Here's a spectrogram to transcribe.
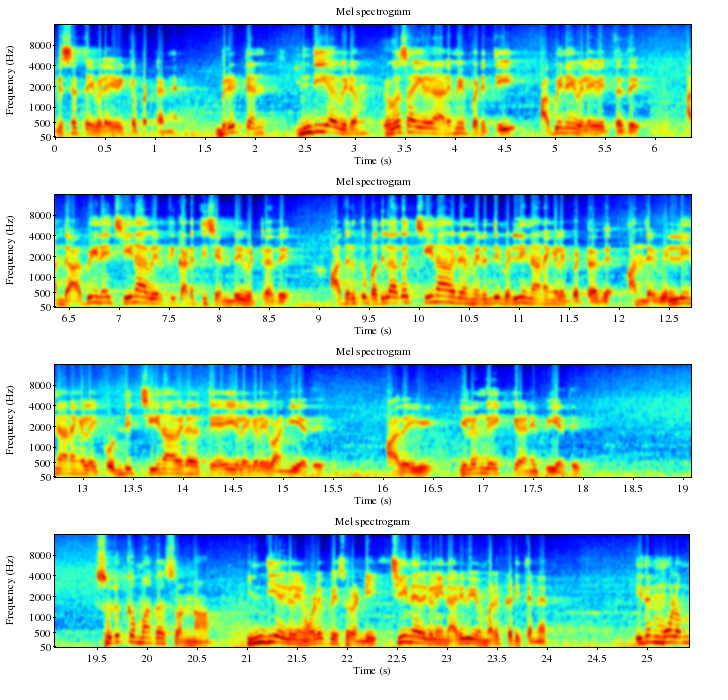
விஷத்தை விளைவிக்கப்பட்டன. பிரிட்டன் இந்தியாவிடம் விவசாயிகளை அடிமைப்படுத்தி அபினை விளைவித்தது. அந்த அபினை சீனாவிற்கு கடத்தி சென்று விற்றது. அதற்கு பதிலாக சீனாவிடமிருந்து வெள்ளி நாணயங்களை பெற்றது. அந்த வெள்ளி நாணயங்களை கொண்டு சீனாவினர் தேயிலைகளை வாங்கியது. அதை இலங்கைக்கு அனுப்பியது. சுருக்கமாக சொன்னால் இந்தியர்களின் உழைப்பை சுரண்டி சீனர்களின் அறிவையும் வலுக்கடித்தனர் இதன் மூலம்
